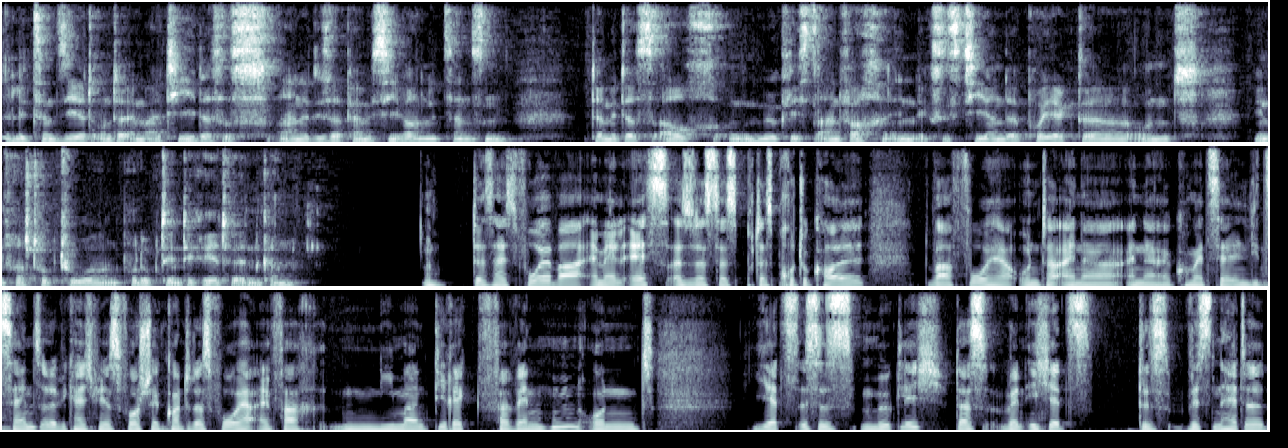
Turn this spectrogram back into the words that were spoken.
lizenziert unter MIT. Das ist eine dieser permissiveren Lizenzen damit das auch möglichst einfach in existierende Projekte und Infrastruktur und Produkte integriert werden kann. Und das heißt, vorher war MLS, also das, das, das Protokoll war vorher unter einer, einer kommerziellen Lizenz oder wie kann ich mir das vorstellen? Konnte das vorher einfach niemand direkt verwenden und jetzt ist es möglich, dass wenn ich jetzt das Wissen hätte,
